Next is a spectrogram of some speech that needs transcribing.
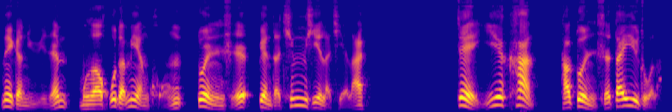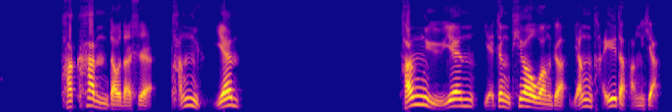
那个女人模糊的面孔顿时变得清晰了起来。这一看，他顿时呆住了。他看到的是唐雨嫣。唐雨嫣也正眺望着阳台的方向，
